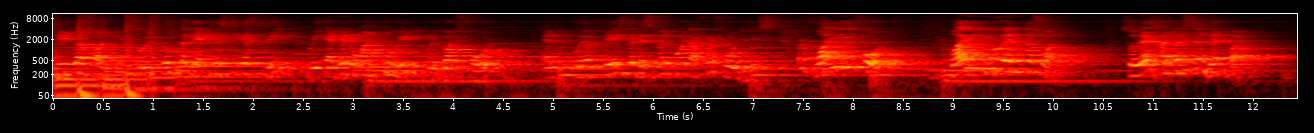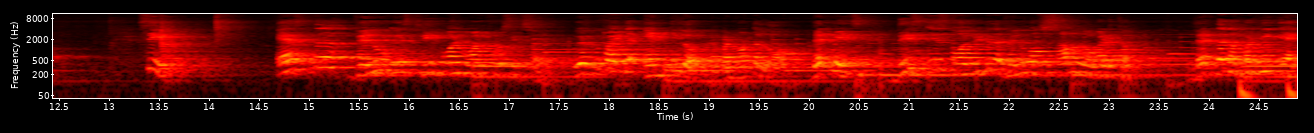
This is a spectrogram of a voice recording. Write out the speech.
3 plus 1 digit. So we took the characteristic as 3. We added 1 to it. We got 4. And we have placed the decimal point after 4 digits. But why is it 4? Why we do n plus 1? So let's understand that part. See, as the value is 3.1465, we have to find the anti-log but not the log. That means this is already the value of some logarithm. Let the number be x.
